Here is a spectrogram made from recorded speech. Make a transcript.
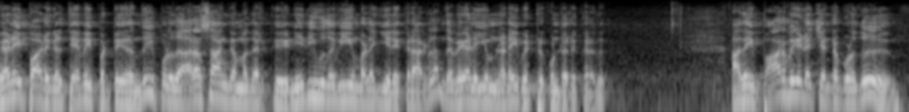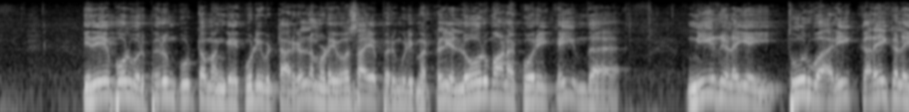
வேலைப்பாடுகள் தேவைப்பட்டு இருந்து இப்பொழுது அரசாங்கம் அதற்கு நிதி உதவியும் வழங்கியிருக்கிறார்கள். அந்த வேலையும் நடைபெற்று கொண்டிருக்கிறது. அதை பார்வையிடச் சென்ற பொழுது இதேபோல் ஒரு பெரும் கூட்டம் அங்கே கூடிவிட்டார்கள். நம்முடைய விவசாய பெருங்குடி மக்கள் எல்லோருமான கோரிக்கை இந்த நீர்நிலையை தூர்வாரி கரைகளை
